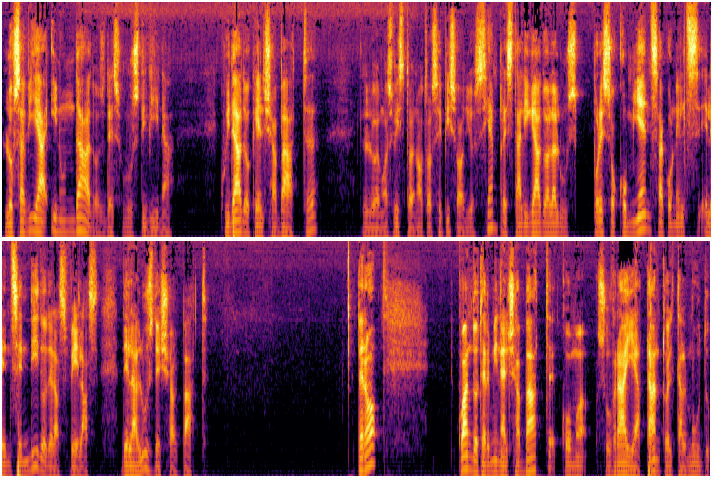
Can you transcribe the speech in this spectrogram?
los había inundados de su luz divina. Cuidado que el Shabbat, lo hemos visto en otros episodios, siempre está ligado a la luz, por eso comienza con el, el encendido de las velas, de la luz de Shabbat. Pero cuando termina el Shabbat, como subraya tanto el Talmud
